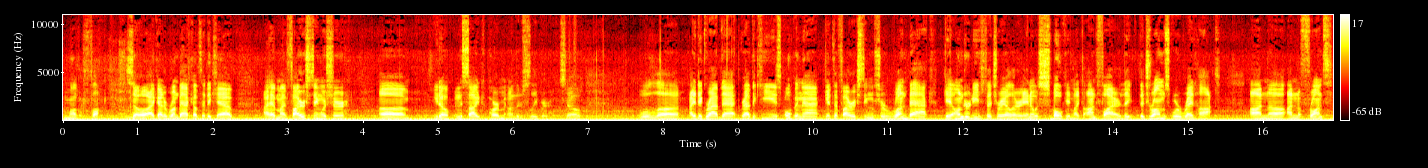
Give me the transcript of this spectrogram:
motherfucker. So I got to run back up to the cab. I have my fire extinguisher, um, you know, in the side compartment under the sleeper. So we'll uh, I had to grab that, grab the keys, open that, get the fire extinguisher, run back, get underneath the trailer, and it was smoking like on fire. The, the drums were red hot on uh, on the front,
